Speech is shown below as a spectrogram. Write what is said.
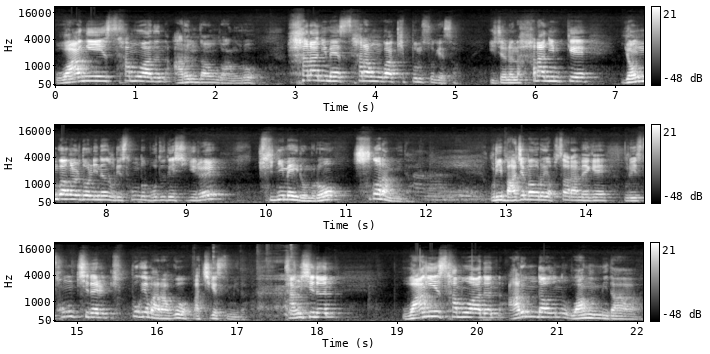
왕이 사모하는 아름다운 왕으로 하나님의 사랑과 기쁨 속에서 이제는 하나님께 영광을 돌리는 우리 성도 모두 되시기를 주님의 이름으로 축원합니다. 우리 마지막으로 옆 사람에게 우리 성취될 축복의 말하고 마치겠습니다. 당신은 왕이 사모하는 아름다운 왕입니다.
